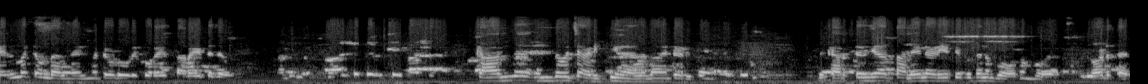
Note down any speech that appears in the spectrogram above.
ഹെൽമെറ്റ് ഉണ്ടായിരുന്നു. ഹെൽമെറ്റോട് കൂടി കുറെ തറയിട്ട് ചവിട്ടി കാലിൽ എന്തോ വെച്ച് അടിക്കുകയാണ് അതിന്റെ അടിക്കുകയാണ് കറക്റ്റ് എനിക്ക് ആ തലയിൽ അടിയിട്ടപ്പോ തന്നെ ബോധം പോയാണ് ഒരുപാട് തല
